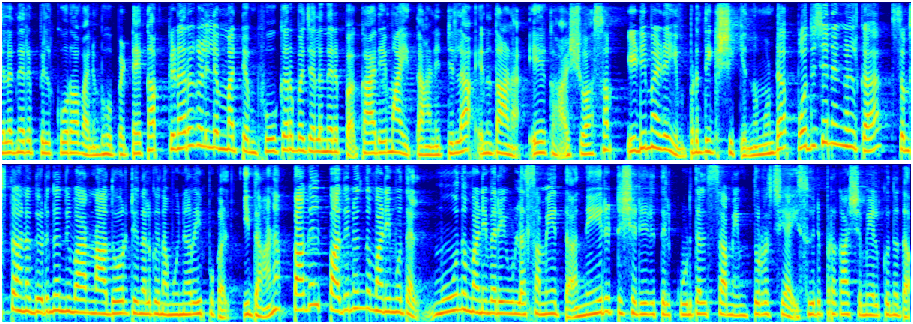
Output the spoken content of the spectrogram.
ജലനിരപ്പിൽ കുറവ് അനുഭവപ്പെട്ടേക്കാം. കിണറുകളിലും മറ്റും ഭൂഗർഭ ജലനിരപ്പ് കാര്യമായി താണിട്ടില്ല എന്നതാണ് ഏക ആശ്വാസം. ഇടിമഴയും പ്രതീക്ഷിക്കുന്നുമുണ്ട്. പൊതുജനങ്ങൾക്ക് സംസ്ഥാന ദുരന്ത നിവാരണ അതോറിറ്റി നൽകുന്ന മുന്നറിയിപ്പുകൾ ഇതാണ്. പകൽ പതിനൊന്ന് മണി മുതൽ മൂന്ന് മണിവരെയുള്ള സമയത്ത് നേരിട്ട് ശരീരത്തിൽ കൂടുതൽ സമയം തുടർച്ചയായി സൂര്യപ്രകാശം ഏൽക്കുന്നത്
